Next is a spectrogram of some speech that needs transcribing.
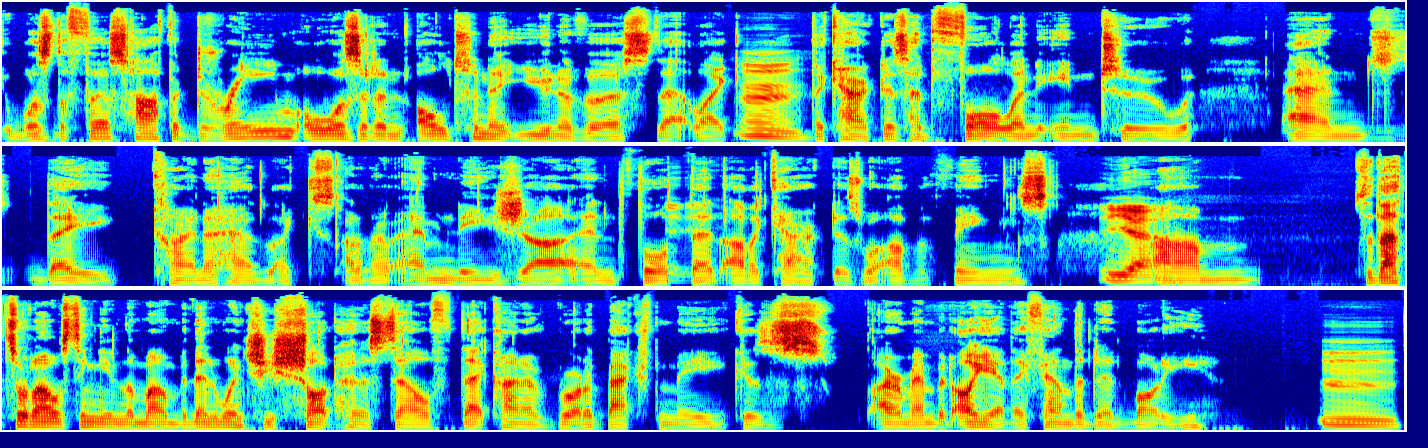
was the first half a dream or was it an alternate universe that like Mm, the characters had fallen into and they kind of had like I don't know amnesia and thought that other characters were other things. yeah Um so that's what I was thinking in the moment. But then when she shot herself, that kind of brought it back for me because I remembered, oh yeah, they found the dead body. Mm.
